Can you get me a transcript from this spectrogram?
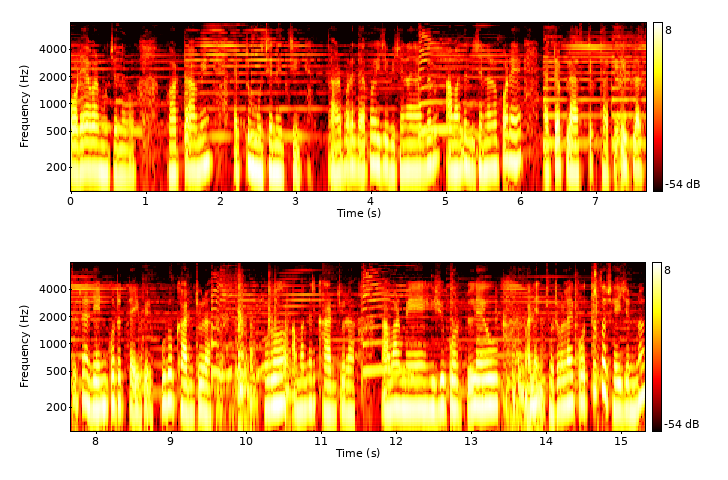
পরে আবার মুছে নেব। ঘরটা আমি একটু মুছে নিচ্ছি। তারপরে দেখো এই যে বিছানা চাদর, আমাদের বিছানার উপরে একটা প্লাস্টিক থাকে। এই প্লাস্টিকটা রেনকোটের টাইপের পুরো খাটজোড়া পুরো আমাদের খাটজোড়া। আমার মেয়ে হিসু করলেও মানে ছোটোবেলায় করতো তো সেই জন্য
